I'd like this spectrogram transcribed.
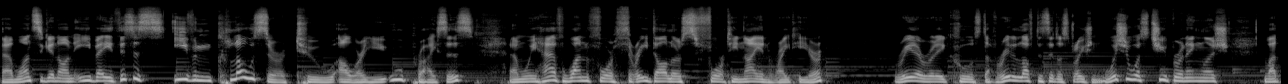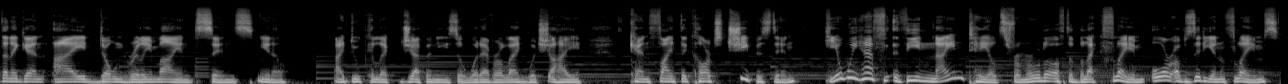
Uh, once again on eBay, this is even closer to our EU prices, and we have one for $3.49 right here. Really, really cool stuff. Really love this illustration. Wish it was cheaper in English, but then again, I don't really mind since, you know, I do collect Japanese or whatever language I can find the cards cheapest in. Here we have the Ninetales from Ruler of the Black Flame, or Obsidian Flames.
